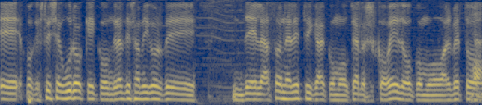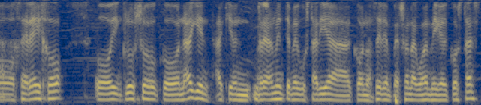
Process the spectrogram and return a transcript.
Eh, porque estoy seguro que con grandes amigos de, de la zona eléctrica como Carlos Escobedo, como Alberto Claro. Cereijo, o incluso con alguien a quien realmente me gustaría conocer en persona, como es Miguel Costas.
